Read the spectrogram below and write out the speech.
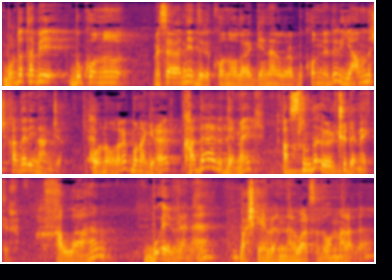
Burada tabii bu konu mesela nedir konu olarak genel olarak bu konu nedir? Yanlış kader inancı. Konu olarak buna girer. Kader demek aslında ölçü demektir. Allah'ın bu evrene, başka evrenler varsa da onlara da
